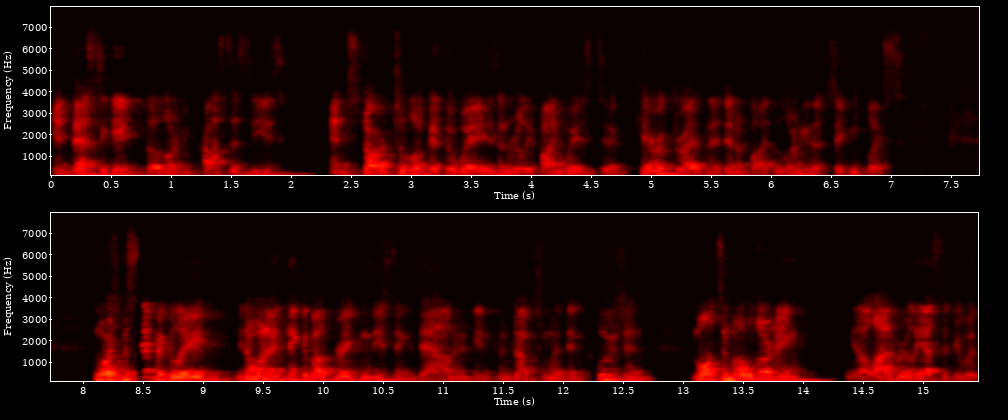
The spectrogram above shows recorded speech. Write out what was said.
investigate the learning processes and start to look at the ways and really find ways to characterize and identify the learning that's taking place. More specifically, you know, when I think about breaking these things down in, in conjunction with inclusion, multimodal learning, you know, a lot of it really has to do with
